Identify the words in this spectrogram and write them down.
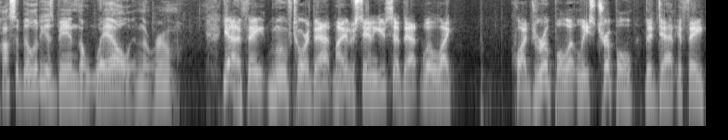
possibility as being the whale in the room. Yeah. If they move toward that, my understanding, you said that will like quadruple, at least triple the debt if they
